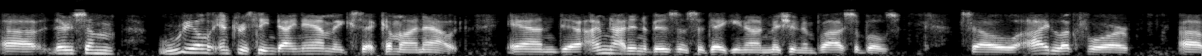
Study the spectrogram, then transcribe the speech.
Uh, there's some real interesting dynamics that come on out. And uh, I'm not in the business of taking on mission impossibles. So I look for uh,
